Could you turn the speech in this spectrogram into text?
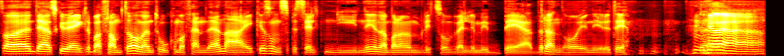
Så det jeg skulle egentlig bare fram til, den 2,5D-en er ikke sånn spesielt ny ny, det er bare blitt så veldig mye bedre nå i nyere tid. Ja, ja, ja.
